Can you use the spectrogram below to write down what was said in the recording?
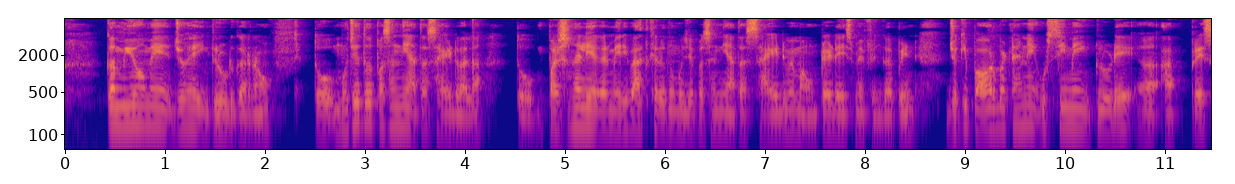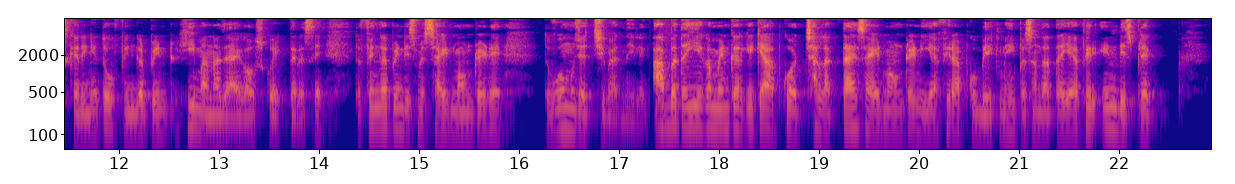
कमियों में जो है इंक्लूड कर रहा हूँ। तो मुझे तो पसंद नहीं आता साइड वाला तो पर्सनली अगर मेरी बात करूँ तो मुझे पसंद नहीं आता साइड में माउंटेड है इसमें फिंगरप्रिंट जो कि पावर बटन है, उसी में इंक्लूड है आप प्रेस करेंगे तो फिंगरप्रिंट ही माना जाएगा उसको एक तरह से। तो फिंगरप्रिंट इसमें साइड माउंटेड है तो वो मुझे अच्छी बात नहीं लगी आप बताइए कमेंट करके क्या आपको अच्छा लगता है साइड माउंटेड या फिर आपको बेक में ही पसंद आता है या फिर इन डिस्प्ले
